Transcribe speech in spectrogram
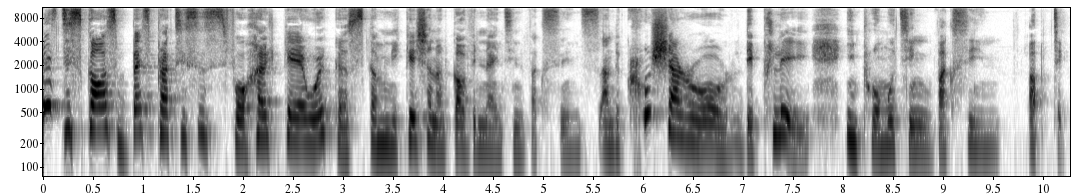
let's discuss best practices for healthcare workers' communication on COVID 19 vaccines and the crucial role they play in promoting vaccine uptake.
